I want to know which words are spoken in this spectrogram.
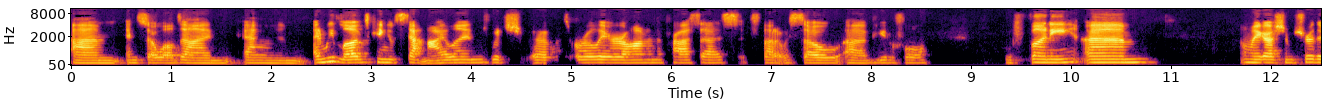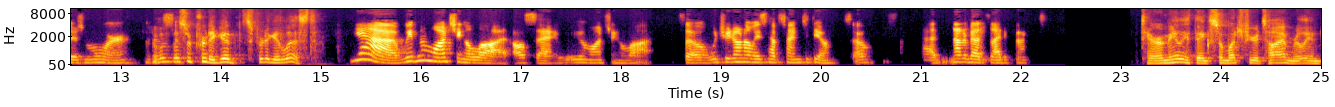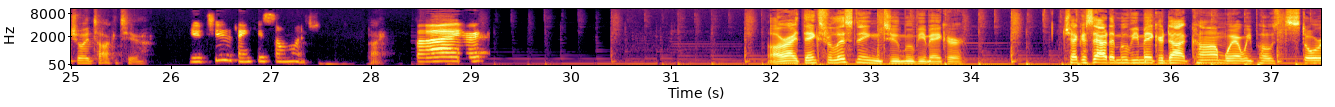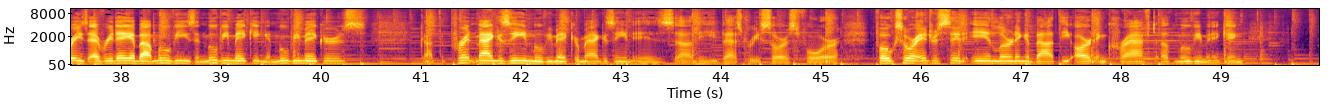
um, and so well done. And, and we loved King of Staten Island, which uh, was earlier on in the process. I just thought it was so uh, beautiful and funny. Um, Oh my gosh, I'm sure there's more. Those, those are pretty good. It's a pretty good list. Yeah, we've been watching a lot, I'll say. We've been watching a lot. So, which we don't always have time to do. So, not a bad side effect. Tara Miele, thanks so much for your time. Really enjoyed talking to you. You too. Thank you so much. Bye. Bye, Eric. All right. Thanks for listening to Movie Maker. Check us out at moviemaker.com where we post stories every day about movies and movie making and movie makers. Got the print magazine. Movie Maker magazine is uh, the best resource for folks who are interested in learning about the art and craft of movie making.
